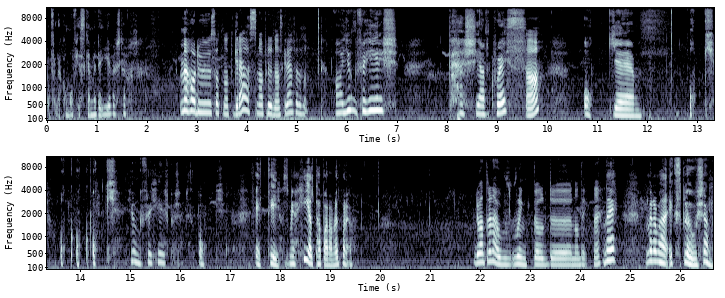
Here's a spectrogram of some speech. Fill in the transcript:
jag får väl komma och fiska med dig i värsta fall. Men har du sått något gräs, några prydnadsgräs eller så? Ja, jungfruhirsch, persian cress Ja. och, eh, och, och, och, och jungfruhirsch, persian cress och ett till som jag helt tappar namnet på nu. Det var inte den här wrinkled uh, någonting? Nej. Nej, men de här explosion.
